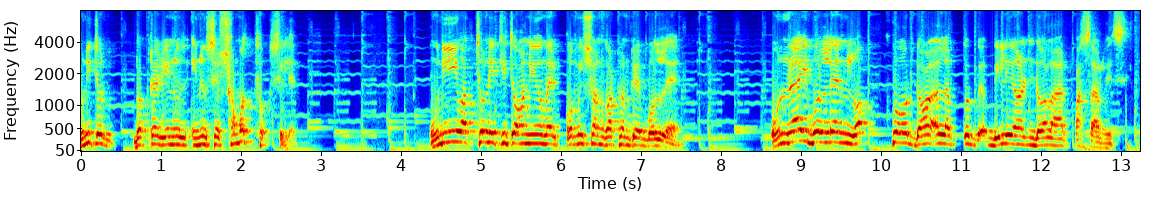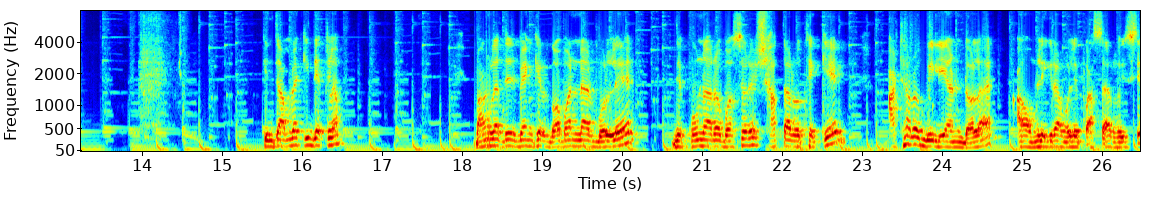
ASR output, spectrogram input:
উনি তো ডক্টর ইনুসের সমর্থক ছিলেন। উনি অর্থনীতিতে অনিয়মের কমিশন গঠন করে বললেন। উনরাই বললেন লক্ষ ডলার বিলিয়ন ডলার পাচার হয়েছে। কিন্তু আমরা কি দেখলাম? বাংলাদেশ ব্যাংকের গভর্নর বললেন যে, পনেরো বছরে সাতারো থেকে আঠারো বিলিয়ন ডলার আওয়ামী লীগ আমলে পাচার হয়েছে,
